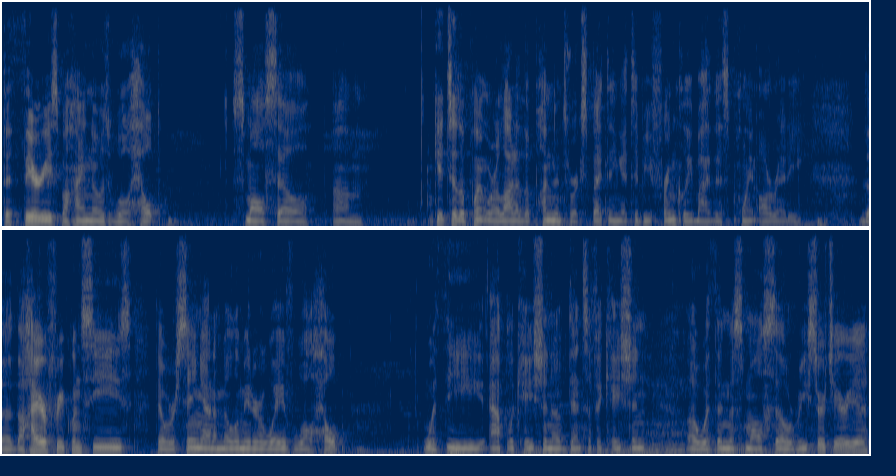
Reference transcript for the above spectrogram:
the theories behind those, will help small cell um, get to the point where a lot of the pundits were expecting it to be, frankly, by this point already. The, the higher frequencies that we're seeing at a millimeter wave will help with the application of densification uh, within the small cell research area.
